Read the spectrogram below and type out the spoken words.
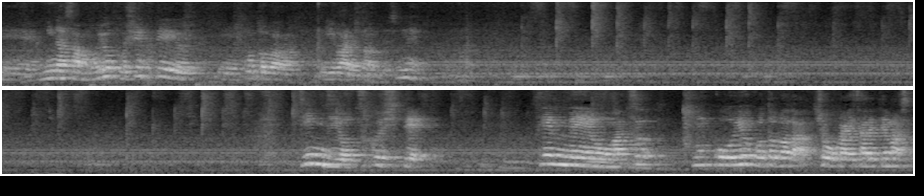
えー、皆さんもよく知っている、言葉が言われたんですね。人事を尽くして天命を待つ、ね、こういう言葉が紹介されてます。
